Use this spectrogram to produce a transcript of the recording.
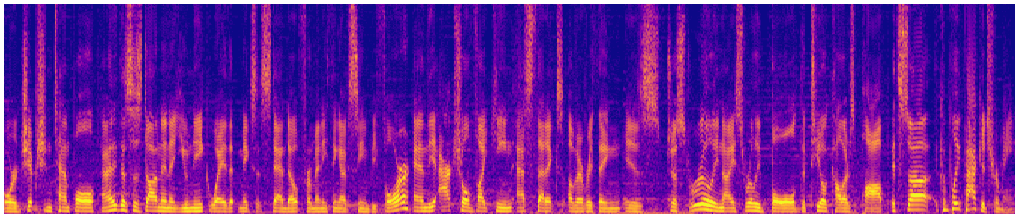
or Egyptian temple. And I think this is done in a unique way that makes it stand out from anything I've seen before. And the actual Viking aesthetics of everything is just really nice, really bold. The teal colors pop. It's a complete package for me.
